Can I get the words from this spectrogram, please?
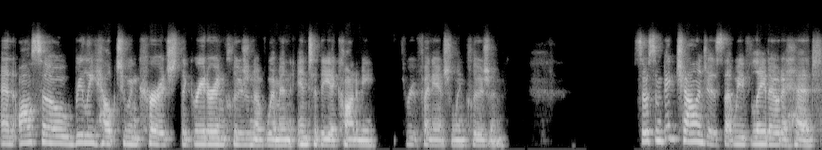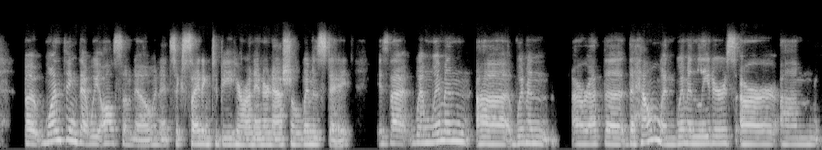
and also really help to encourage the greater inclusion of women into the economy through financial inclusion. So some big challenges that we've laid out ahead. But one thing that we also know, and it's exciting to be here on International Women's Day, is that when women uh, women are at the the helm, when women leaders are um,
